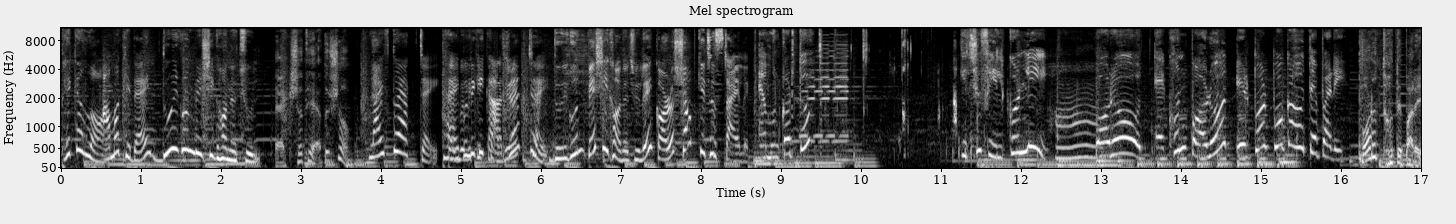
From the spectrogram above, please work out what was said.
থেকে লং আমাকে দেয় দুই গুণ বেশি ঘন চুল। একসাথে এত সব? লাইফ তো একটাই। তাই বলে কি কাজও একটাই? দুই গুণ বেশি ঘন চুলে করো সবকিছু স্টাইলে এমন করতো কিছু ফিল করলি? পরত এখন পরত এরপর পোকা হতে পারে। পরত হতে পারে।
